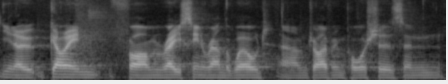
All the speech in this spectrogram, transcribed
you know, going from racing around the world, um, driving Porsches and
